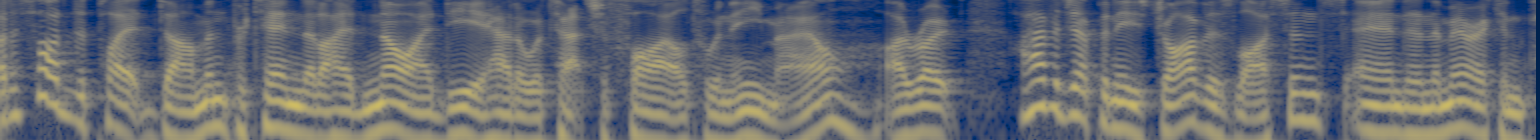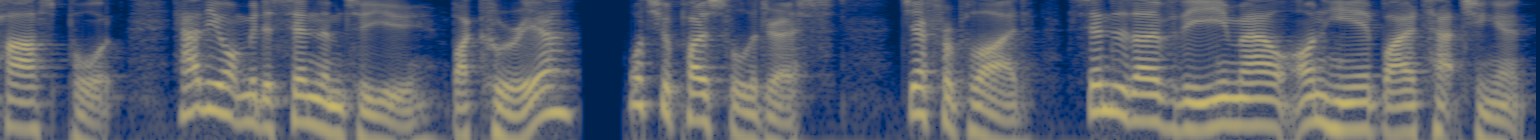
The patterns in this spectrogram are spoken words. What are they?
I decided to play it dumb and pretend that I had no idea how to attach a file to an email. I wrote, I have a Japanese driver's license and an American passport. How do you want me to send them to you? By courier? What's your postal address? Jeff replied, send it over the email on here by attaching it.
